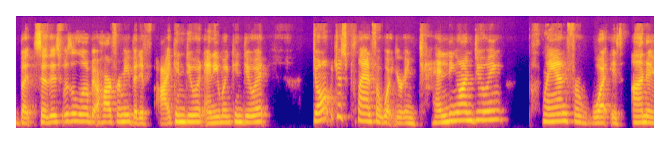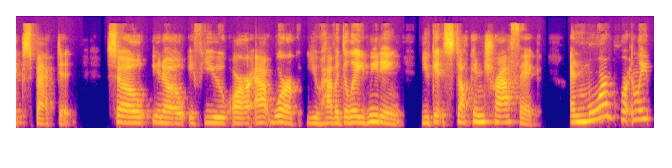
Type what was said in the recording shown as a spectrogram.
but so this was a little bit hard for me. But if I can do it, anyone can do it. Don't just plan for what you're intending on doing, plan for what is unexpected. So, you know, if you are at work, you have a delayed meeting, you get stuck in traffic, and more importantly,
